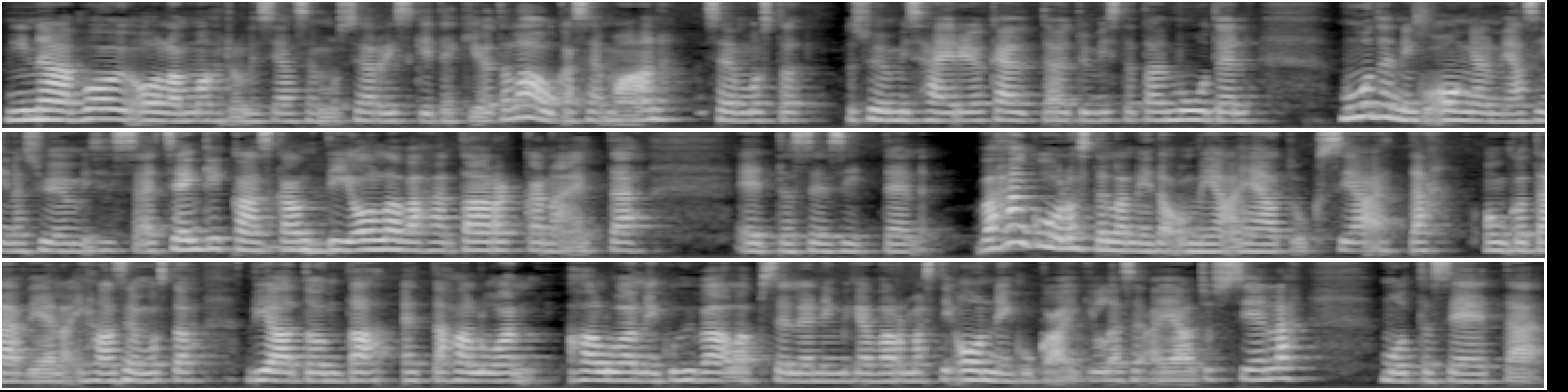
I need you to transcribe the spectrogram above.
niin nämä voi olla mahdollisia semmoisia riskitekijöitä laukaisemaan semmoista syömishäiriökäyttäytymistä tai muuten, muuten niin ongelmia siinä syömisessä. Et senkin kanssa kannattaa mm. olla vähän tarkkana, että, että se sitten vähän kuulostella niitä omia ajatuksia, että onko tämä vielä ihan semmoista viatonta, että haluan, haluan niin kuin hyvää lapselle, niin mikä varmasti on niin kuin kaikilla se ajatus siellä, mutta se, että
